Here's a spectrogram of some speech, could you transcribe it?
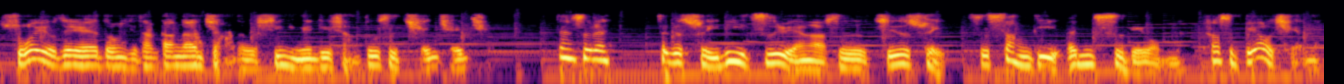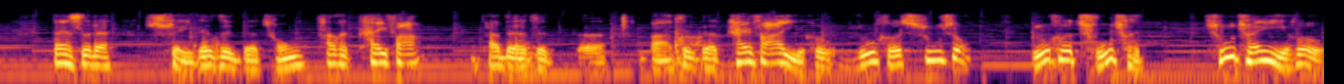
所有这些东西，他刚刚讲的，我心里面就想都是钱钱钱。但是呢，这个水利资源啊，是其实水是上帝恩赐给我们的，它是不要钱的。但是呢，水的这个从它的开发，它的这个把这个开发以后如何输送，如何储存，储存以后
